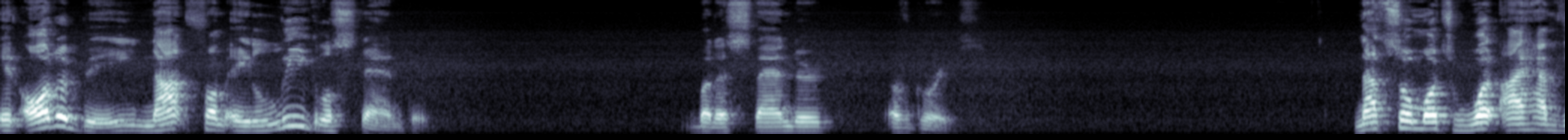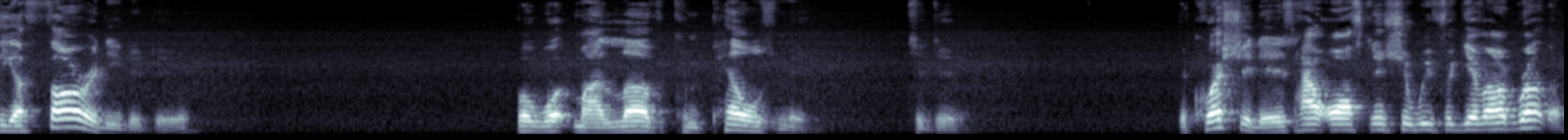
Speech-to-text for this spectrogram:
it ought to be not from a legal standard, but a standard of grace. Not so much what I have the authority to do, but what my love compels me to do. The question is, how often should we forgive our brother?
